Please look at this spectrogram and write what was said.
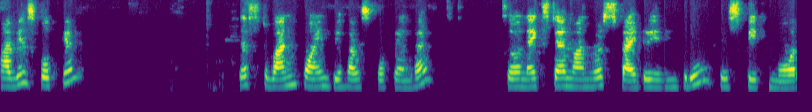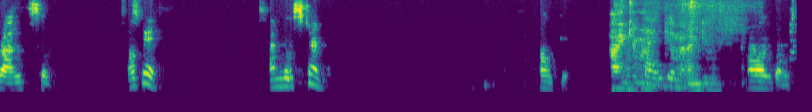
have you spoken? Just one point you have spoken, right? So next time onwards, try to improve to speak more also. Okay, understand? Okay, Thank you, ma'am. Thank you, ma'am. Thank you. all right. Nandini,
